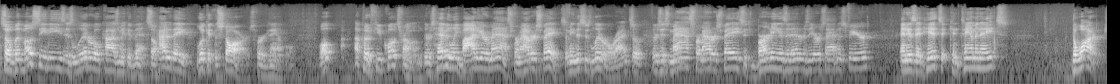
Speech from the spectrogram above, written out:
So, but most see these as literal cosmic events. So, how do they look at the stars, for example? Well, I put a few quotes from them. There's heavenly body or mass from outer space. I mean, this is literal, right? So, there's this mass from outer space. It's burning as it enters the Earth's atmosphere. And as it hits, it contaminates the waters.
